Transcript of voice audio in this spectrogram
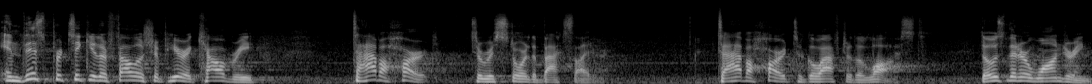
in this particular fellowship here at Calvary, to have a heart to restore the backslider, to have a heart to go after the lost, those that are wandering,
